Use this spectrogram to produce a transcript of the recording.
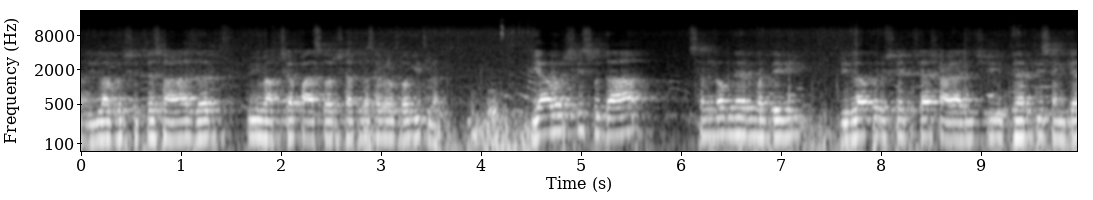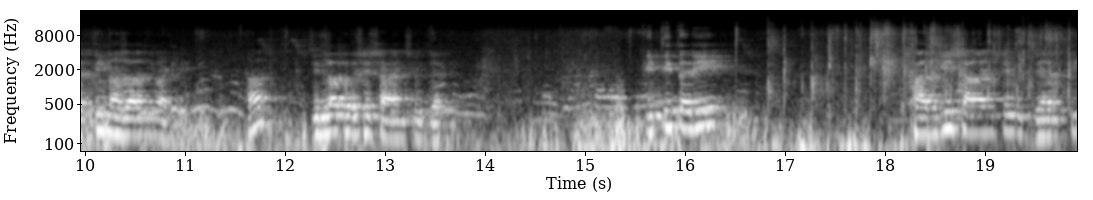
जिल्हा परिषदच्या शाळा जर तुम्ही मागच्या पाच वर्षातलं सगळं बघितलं यावर्षी सुद्धा संगमनेरमध्ये जिल्हा परिषदच्या शाळांची विद्यार्थी संख्या तीन हजारांनी वाढली. हां? जिल्हा परिषद शाळांची विद्यार्थी. कितीतरी खाजगी शाळांचे विद्यार्थी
